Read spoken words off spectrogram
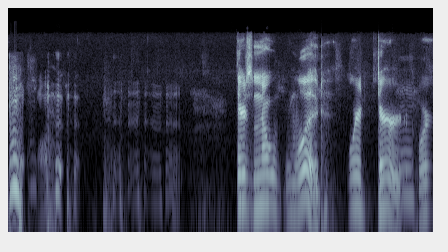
There's no wood or dirt mm. or.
